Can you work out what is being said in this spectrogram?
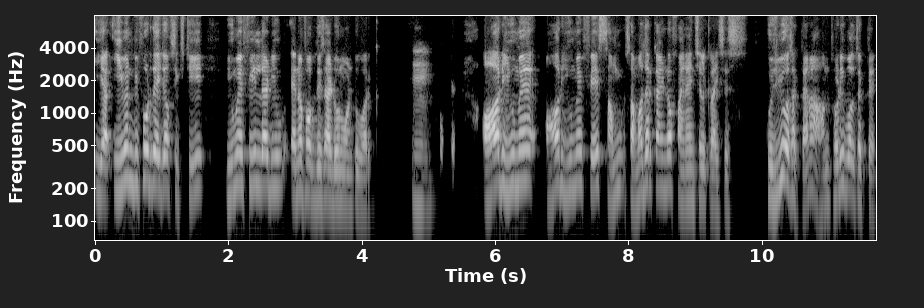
या even before the age of 60 you may feel that you enough of this I don't want to work hmm. Or you may or you may face some some other kind of financial crisis कुछ भी हो सकता है ना हम थोड़ी बोल सकते हैं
